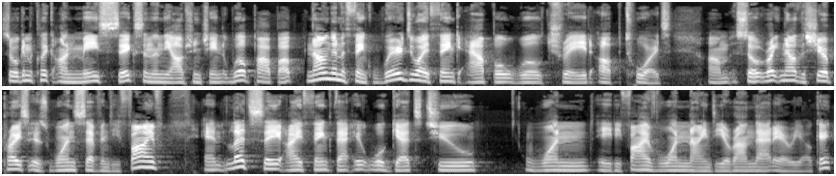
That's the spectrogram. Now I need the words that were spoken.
So we're going to click on May 6th and then the option chain will pop up. Now I'm going to think, where do I think Apple will trade up towards? Um, so right now the share price is 175 and let's say I think that it will get to 185, 190 around that area, okay?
